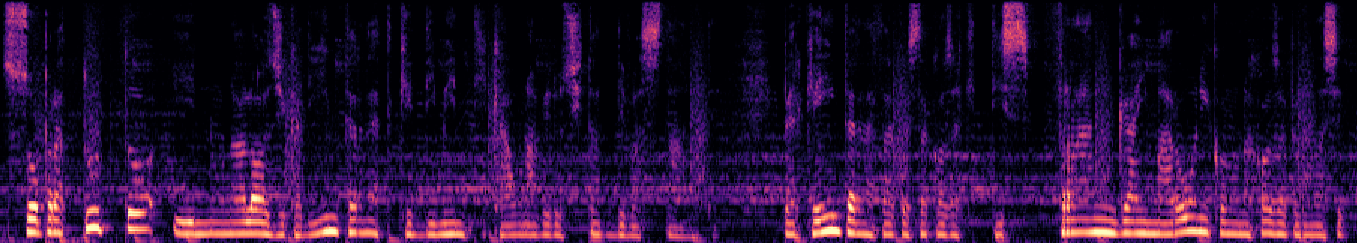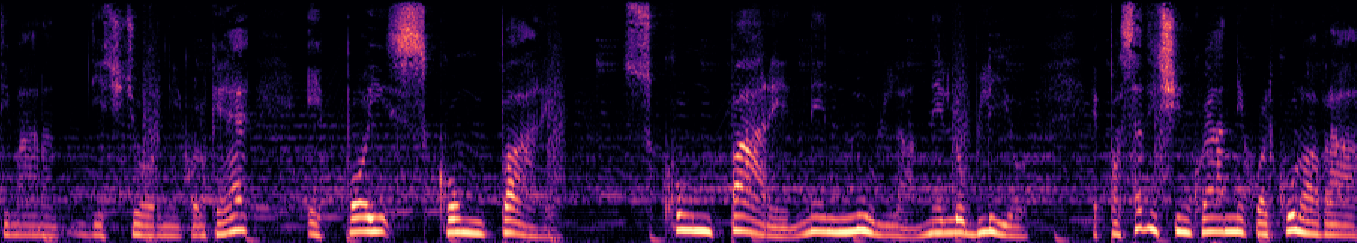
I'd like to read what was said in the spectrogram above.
soprattutto in una logica di internet che dimentica una velocità devastante perché internet ha questa cosa che ti sfranga i maroni con una cosa per una settimana, dieci giorni, quello che è, e poi scompare, scompare nel nulla, nell'oblio. E passati cinque anni qualcuno avrà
